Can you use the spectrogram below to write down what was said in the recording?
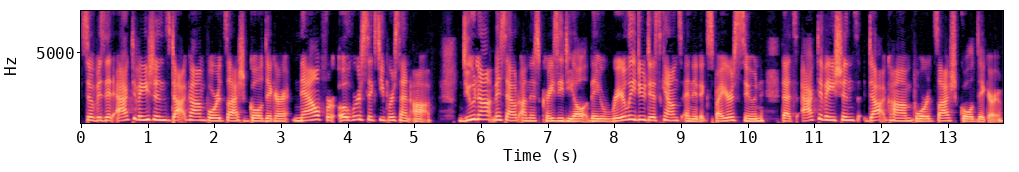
So visit activations.com forward slash goal digger now for over 60% off. Do not miss out on this crazy deal. They rarely do discounts and it expires soon. That's activations.com forward slash goal digger.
